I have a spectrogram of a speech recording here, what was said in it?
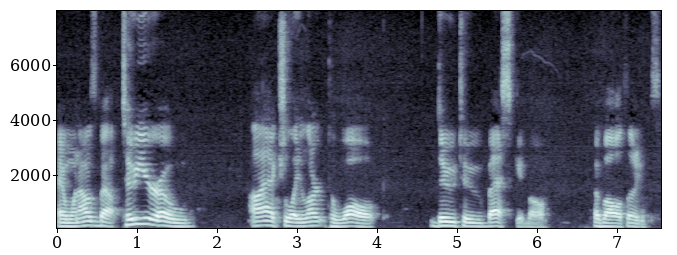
And when I was about two year old, I actually learned to walk due to basketball, of all things.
